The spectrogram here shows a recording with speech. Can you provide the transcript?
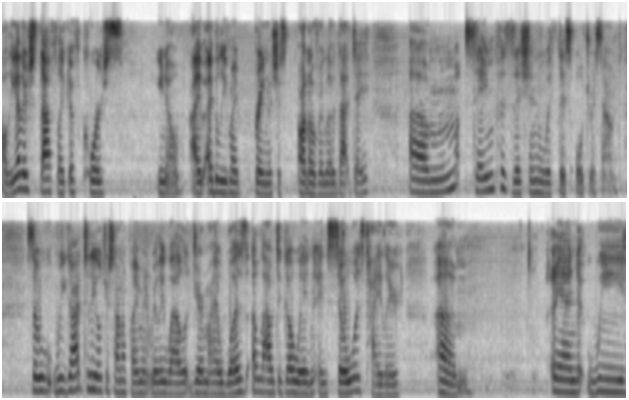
all the other stuff, like, of course, you know, I, I believe my brain was just on overload that day. Um, same position with this ultrasound. So we got to the ultrasound appointment really well. Jeremiah was allowed to go in, and so was Tyler. Um, and we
